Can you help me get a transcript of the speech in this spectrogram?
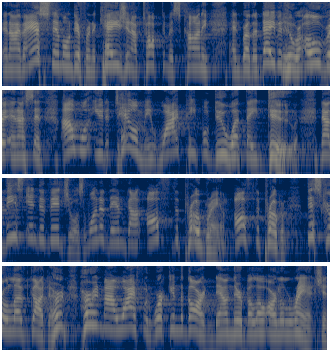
And I've asked them on different occasions. I've talked to Miss Connie and Brother David who were over it, and I said, I want you to tell me why people do what they do. Now, these individuals, one of them got off the program, off the program. This girl loved God. Her, her and my wife would work in the garden down there below our little ranch and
